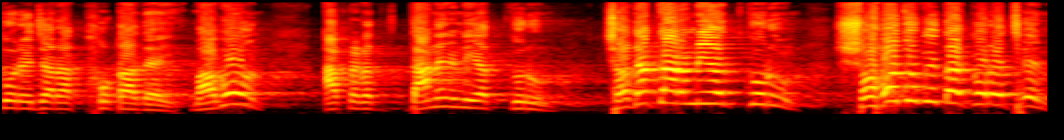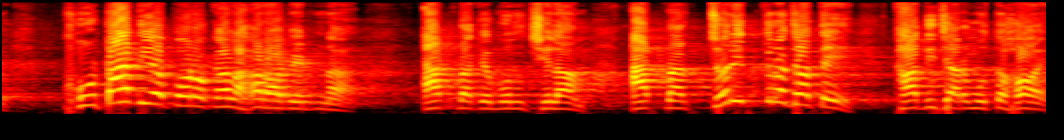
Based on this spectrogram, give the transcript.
করে যারা খোটা দেয়। মাবোন আপনারা দানের নিয়াত করুন, সদাকার নিয়ত করুন, সহযোগিতা করেছেন, খোটা দিয়ে পরকাল হারাবেন না। আপনাকে বলছিলাম, আপনার চরিত্র যাতে খাদিজার মতো হয়,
